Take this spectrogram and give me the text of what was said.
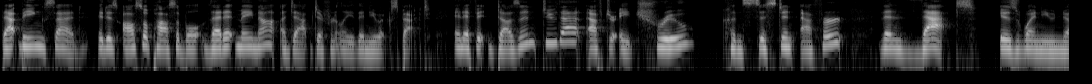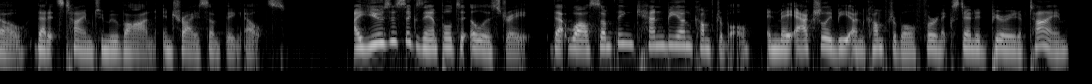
That being said, it is also possible that it may not adapt differently than you expect. And if it doesn't do that after a true, consistent effort, then that is when you know that it's time to move on and try something else. I use this example to illustrate that while something can be uncomfortable and may actually be uncomfortable for an extended period of time,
